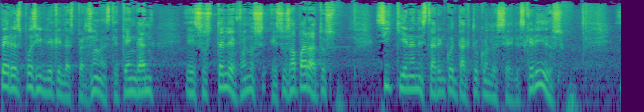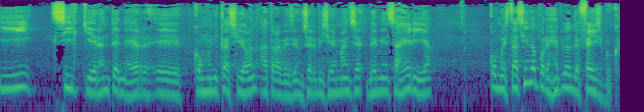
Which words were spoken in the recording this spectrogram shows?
pero es posible que las personas que tengan esos teléfonos, esos aparatos, sí quieran estar en contacto con los seres queridos y sí quieran tener eh, comunicación a través de un servicio de, de mensajería, como está haciendo por ejemplo el de Facebook.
